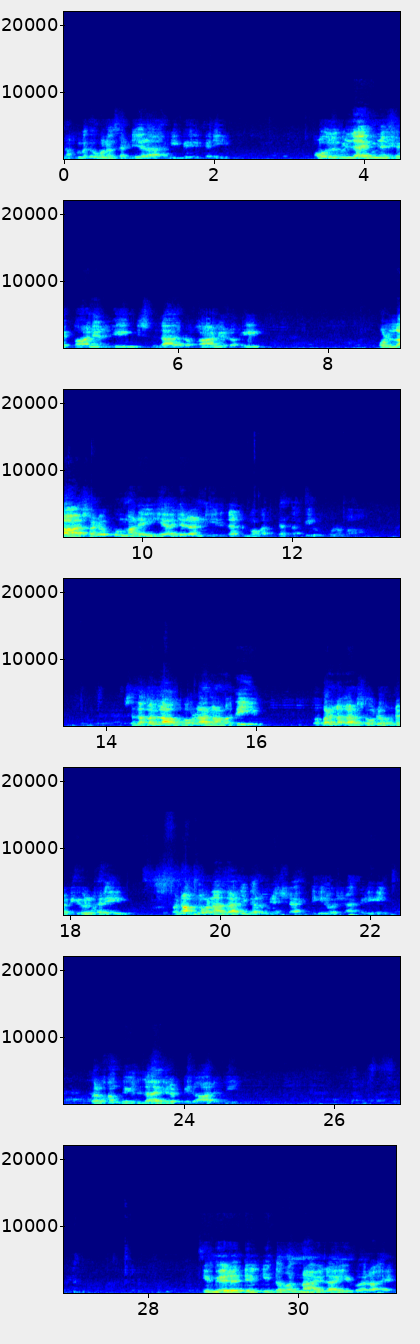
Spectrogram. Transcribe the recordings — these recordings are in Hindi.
नहमद नसली हबीब करीम औज़ु बिल्लाहि मिनश शैतानिर रजीम बिस्मिल्लाहिर रहमानिर रहीम कुल ला असलुकुम अलैहि अजरन इल्लल मवद्दत फिल कुर्बा सदक़ल्लाहु मौलाना अज़ीम व बल्लग़ रसूलुहु नबियुल करीम व नहनु अला ज़ालिका मिनश शाहिदीन व शाकिरीन वल्हम्दुलिल्लाहि रब्बिल आलमीन कि मेरे दिल की तमन्ना इलाही भर है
